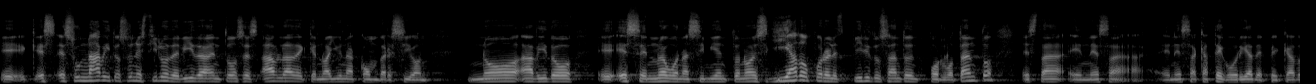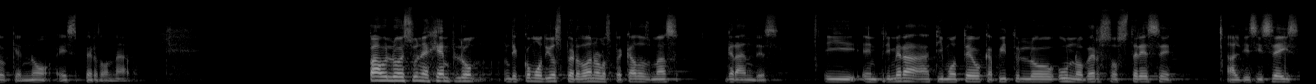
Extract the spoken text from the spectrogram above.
eh, que es, un hábito, es un estilo de vida, entonces habla de que no hay una conversión, no ha habido eh, ese nuevo nacimiento, no es guiado por el Espíritu Santo, por lo tanto está en esa, en esa categoría de pecado que no es perdonado. Pablo es un ejemplo de cómo Dios perdona los pecados más grandes. Y en 1 Timoteo capítulo 1, versos 13 al 16,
